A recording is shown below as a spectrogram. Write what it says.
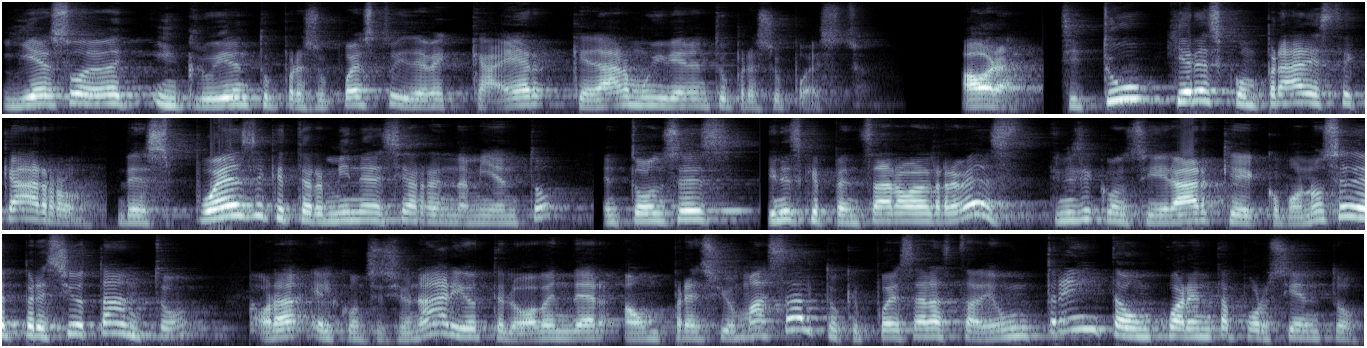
y eso debe incluir en tu presupuesto y debe caer, quedar muy bien en tu presupuesto. Ahora, si tú quieres comprar este carro después de que termine ese arrendamiento, entonces tienes que pensar al revés. Tienes que considerar que como no se depreció tanto, ahora el concesionario te lo va a vender a un precio más alto, que puede ser hasta de un 30 o un 40%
